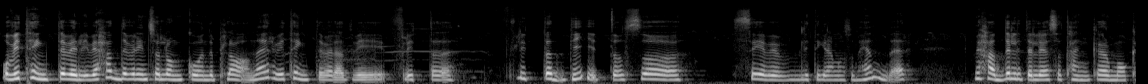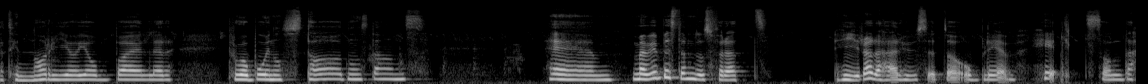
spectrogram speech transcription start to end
Och vi tänkte väl, vi hade väl inte så långtgående planer, vi tänkte väl att vi flyttade, flyttade dit och så ser vi lite grann vad som händer. Vi hade lite lösa tankar om att åka till Norge och jobba eller prova att bo i någon stad någonstans. Ehm, men vi bestämde oss för att hyra det här huset och blev helt sålda.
